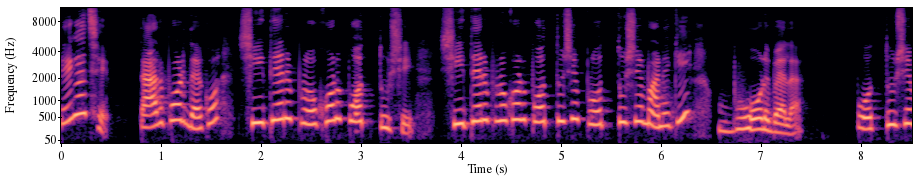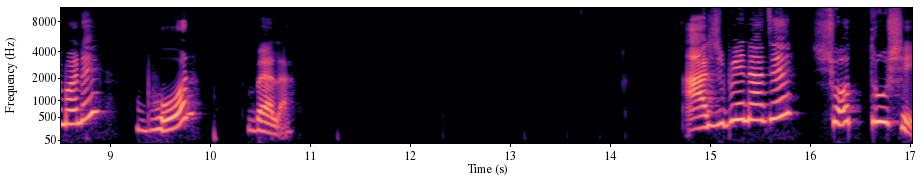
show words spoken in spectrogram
ঠিক আছে? তারপর দেখো শীতের প্রখর প্রত্যুষে, শীতের প্রখর প্রত্যুষে প্রত্যুষে মানে কি? ভোরবেলা। প্রত্যুষে মানে ভোর বেলা আসবে না যে শত্রু সে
